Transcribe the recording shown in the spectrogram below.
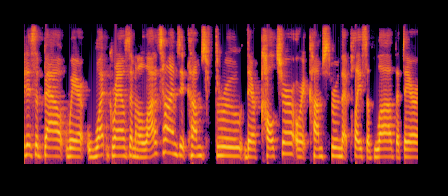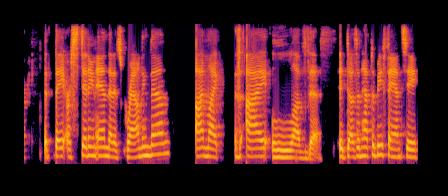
it is about where what grounds them and a lot of times it comes through their culture or it comes through that place of love that they're that they are sitting in that is grounding them. I'm like i love this. It doesn't have to be fancy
